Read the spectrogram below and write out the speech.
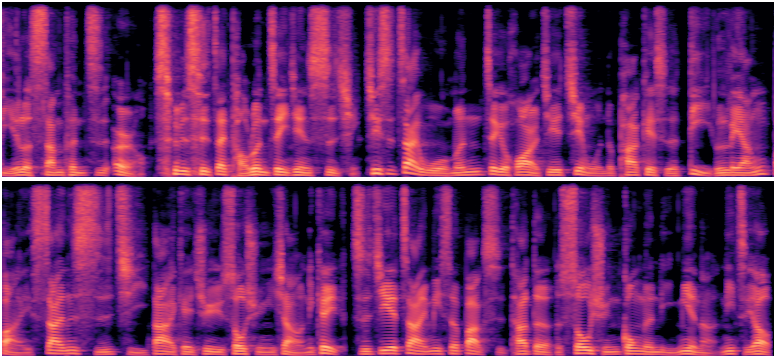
跌了三分之二哈，是不是在讨论这件事情？其实，在我们这个华尔街见闻的 podcast 的第两百三十集，大家也可以去搜寻一下，你可以直接在 Mr. Box 它的搜寻功能里面啊，你只要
